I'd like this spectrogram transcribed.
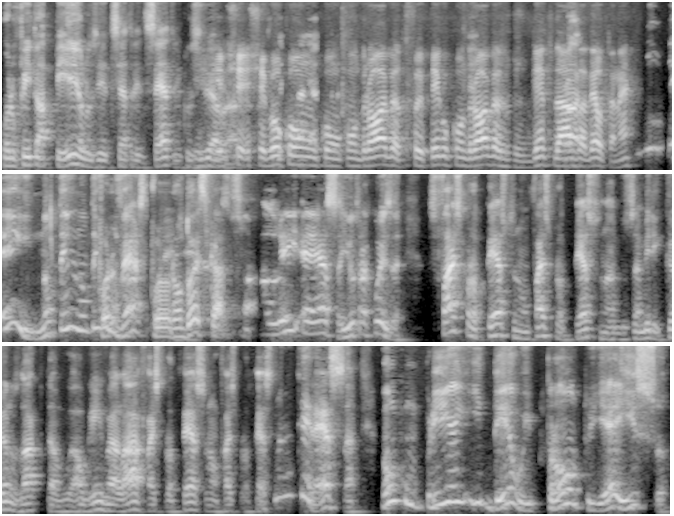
foram feitos apelos, etc, etc. Inclusive, Ele chegou com, com, com, drogas, foi pego com drogas dentro da asa delta, né? Não tem, não tem, não tem foram, conversa. Foram dois casos. A lei é essa. E outra coisa, faz protesto, não faz protesto, dos americanos lá, tá, alguém vai lá, faz protesto, não faz protesto, não interessa. Vão cumprir e deu, e pronto, e é isso.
